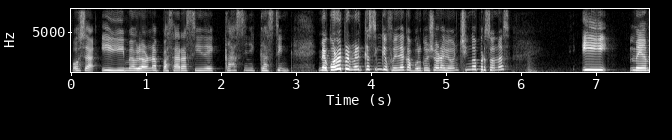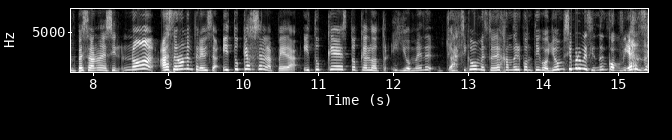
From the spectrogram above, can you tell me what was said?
O sea, y me hablaron a pasar así de casting y casting. Me acuerdo el primer casting que fui de Acapulco Shore, había un chingo de personas y me empezaron a decir, no, hacer una entrevista. ¿Y tú qué haces en la peda? ¿Y tú qué esto, qué el otro? Y yo me, de- así como me estoy dejando ir contigo, yo siempre me siento en confianza.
